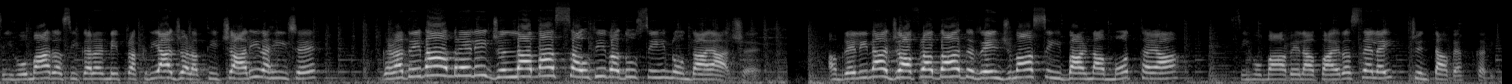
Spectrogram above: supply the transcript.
સિંહોમાં રસીકરણની પ્રક્રિયા ઝડપથી ચાલી રહી છે. ગણતરીમાં અમરેલી જિલ્લામાં સૌથી વધુ સિંહ નોંધાયા છે. અમરેલીના જાફરાબાદ રેન્જમાં સિંહબાળના મોત થયા. સિંહોમાં આવેલા વાયરસને લઈ ચિંતા વ્યક્ત કરી.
